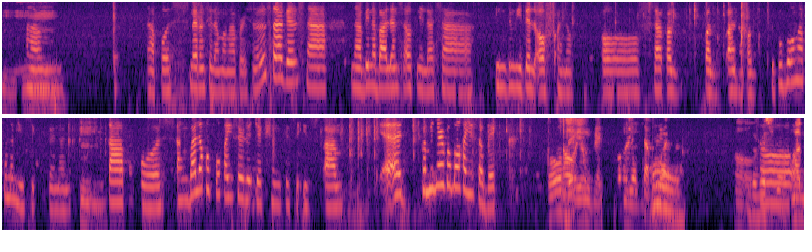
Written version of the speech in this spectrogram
Mm. Um, tapos, meron silang mga personal struggles na na binabalance out nila sa in the middle of ano of sa pag pag ano pag bubuo nga po ng music ganun. Mm. Tapos, ang bala ko po kay Sir Rejection kasi is um eh, familiar po ba kayo sa Beck? Oo, Oh, Beck. yung Beck. Oo, yung chap Hmm. one. Oo. So, Mag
